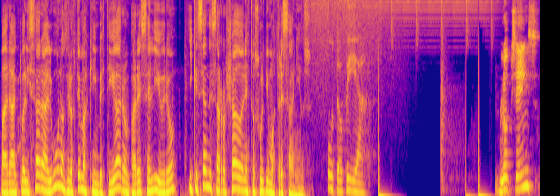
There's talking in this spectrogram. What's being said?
para actualizar a algunos de los temas que investigaron para ese libro y que se han desarrollado en estos últimos tres años. Utopía. Blockchains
